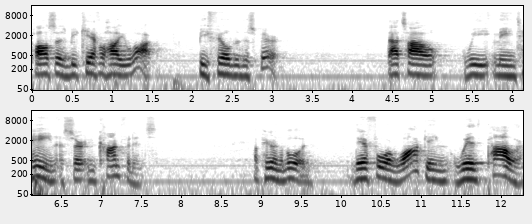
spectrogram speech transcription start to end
Paul says, Be careful how you walk, be filled with the Spirit. That's how we maintain a certain confidence up here on the board. Therefore, walking with power.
